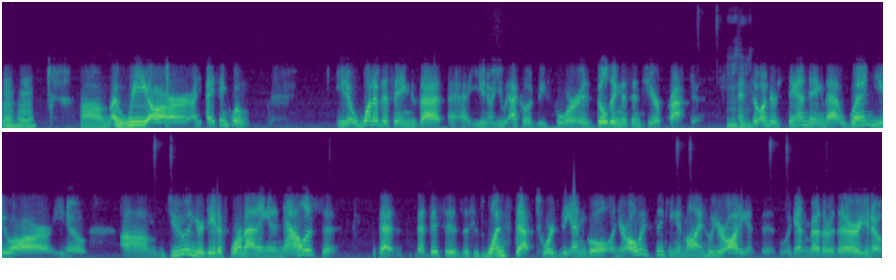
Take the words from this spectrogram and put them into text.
Mhm. Um, and we are. I, I think when you know one of the things that uh, you know you echoed before is building this into your practice. Mm-hmm. And so understanding that when you are, you know, um, doing your data formatting and analysis, that that this is this is one step towards the end goal, and you're always thinking in mind who your audience is. Again, whether they're you know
